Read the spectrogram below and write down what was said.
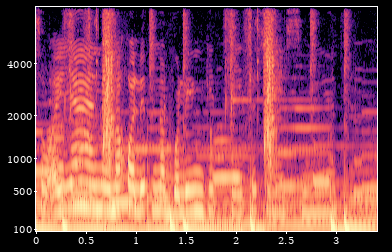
So, ayan, may makulit na bulinggit dito sinisingit. I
